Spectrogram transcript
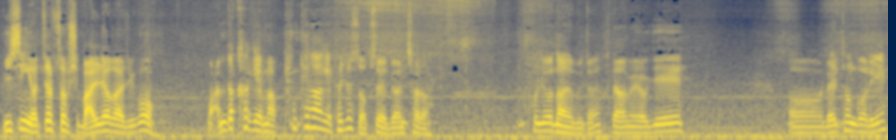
미싱이 어쩔 수 없이 말려 가지고 완벽하게 막 팽팽하게 펴줄 수 없어요 면처럼. 폴리 원단입니다 그 다음에 여기 어, 랜턴 걸이.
